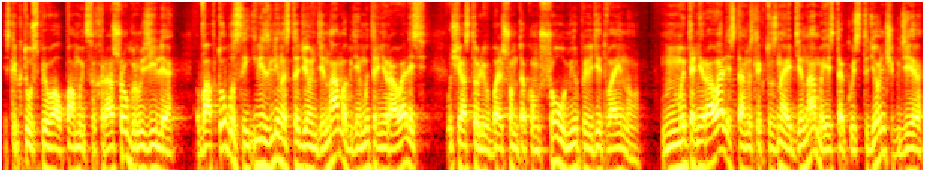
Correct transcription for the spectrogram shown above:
если кто успевал помыться хорошо, грузили в автобусы и везли на стадион «Динамо», где мы тренировались, участвовали в большом таком шоу «Мир победит войну». Мы тренировались, там, если кто знает «Динамо», есть такой стадиончик, где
